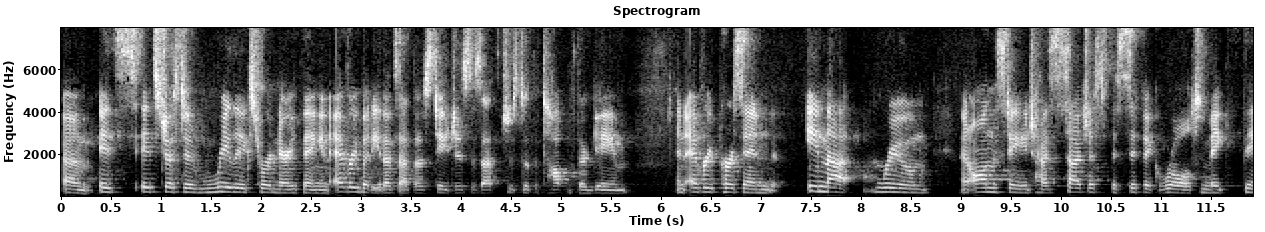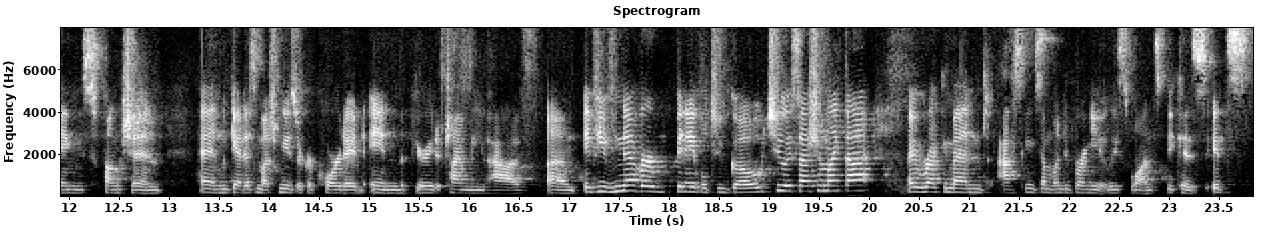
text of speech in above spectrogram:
Um, it's it's just a really extraordinary thing, and everybody that's at those stages is at just at the top of their game, and every person in that room and on the stage has such a specific role to make things function and get as much music recorded in the period of time that you have. Um, if you've never been able to go to a session like that, I recommend asking someone to bring you at least once because it's,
